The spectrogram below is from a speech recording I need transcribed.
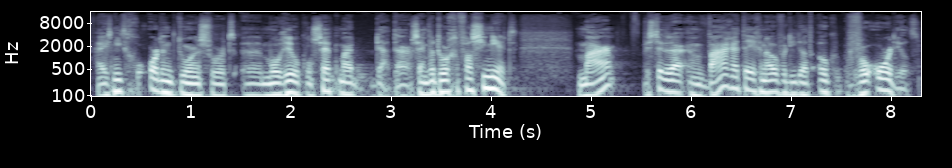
hij is niet geordend door een soort moreel concept, maar ja, daar zijn we door gefascineerd. Maar we stellen daar een waarheid tegenover die dat ook veroordeelt.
